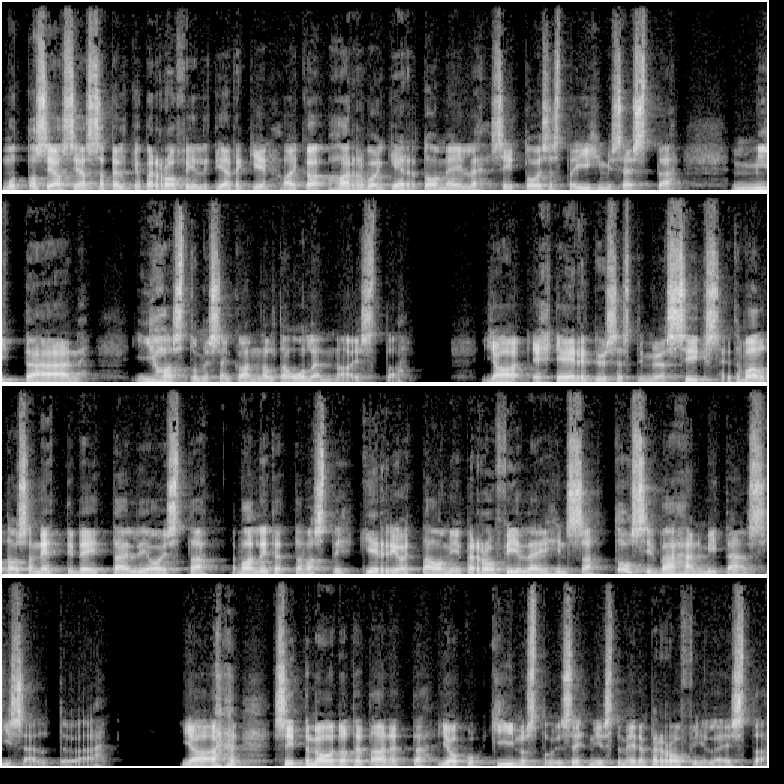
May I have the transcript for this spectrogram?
Mutta tosiasiassa pelkkä profiili tietenkin aika harvoin kertoo meille siitä toisesta ihmisestä mitään ihastumisen kannalta olennaista. Ja ehkä erityisesti myös siksi, että valtaosa nettideittailijoista valitettavasti kirjoittaa omiin profiileihinsa tosi vähän mitään sisältöä. Ja sitten me odotetaan, että joku kiinnostuisi niistä meidän profiileista,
